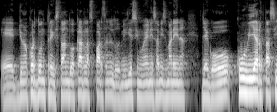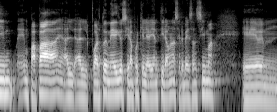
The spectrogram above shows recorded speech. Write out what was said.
yo me acuerdo entrevistando a Carla Esparza en el 2019 en esa misma arena. Llegó cubierta así, empapada al, al cuarto de medios y era porque le habían tirado una cerveza encima. Eh,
